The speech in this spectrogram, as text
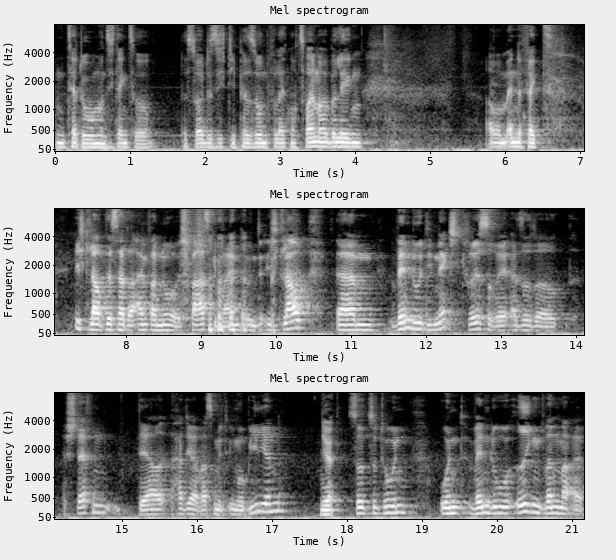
ein Tattoo, wo man sich denkt, so, das sollte sich die Person vielleicht noch zweimal überlegen. Aber im Endeffekt, Ich glaube, das hat er einfach nur Spaß gemeint. und ich glaube, ähm, wenn du die nächstgrößere, also der Steffen, der hat ja was mit Immobilien ja, so zu tun. Und wenn du irgendwann mal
